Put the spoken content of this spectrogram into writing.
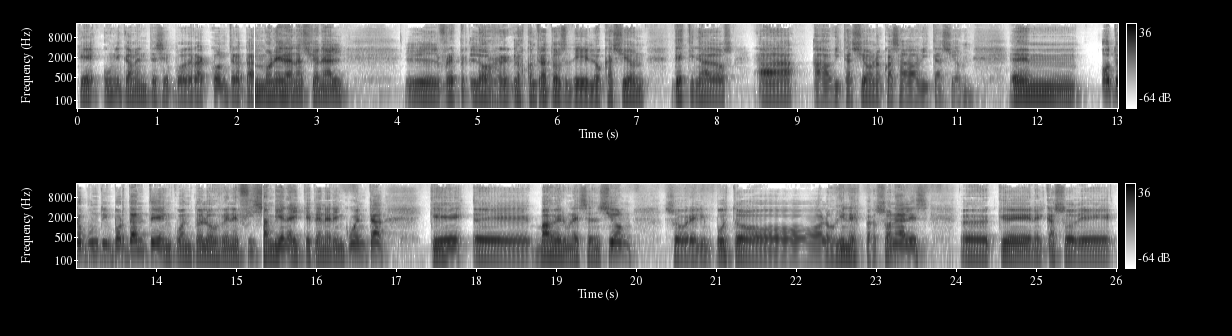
que únicamente se podrá contratar en moneda nacional los, contratos de locación destinados a, habitación o casa habitación. Em, otro punto importante en cuanto a los beneficios, también hay que tener en cuenta que eh, va a haber una exención sobre el impuesto a los bienes personales, eh, que en el caso de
